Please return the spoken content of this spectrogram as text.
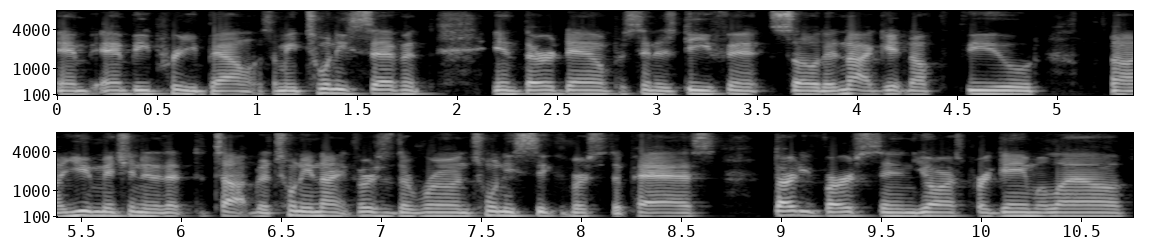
and and be pretty balanced. I mean, 27th in third down percentage defense, so they're not getting off the field. Uh, you mentioned it at the top, the 29th versus the run, 26th versus the pass, 31st in yards per game allowed.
